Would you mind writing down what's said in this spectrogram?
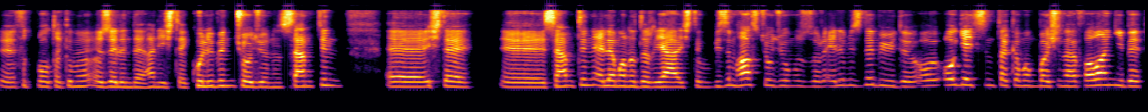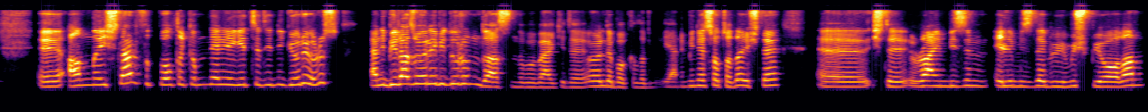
e, futbol takımı özelinde hani işte kulübün çocuğunun semtin e, işte e, semtin elemanıdır ya işte bizim has çocuğumuzdur elimizde büyüdü o, o geçsin takımın başına falan gibi e, anlayışlar futbol takımını nereye getirdiğini görüyoruz. Yani biraz öyle bir durumdu aslında bu belki de öyle bakılabilir. Yani Minnesota'da işte e, işte Ryan bizim elimizde büyümüş bir oğlan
